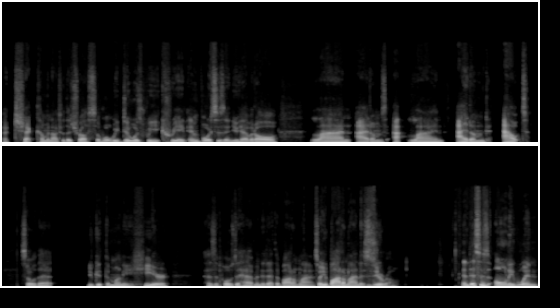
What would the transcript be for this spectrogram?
a check coming out to the trust? So what we do is we create invoices, and you have it all line items line itemed out so that you get the money here as opposed to having it at the bottom line. So your bottom line is zero. And this is only when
